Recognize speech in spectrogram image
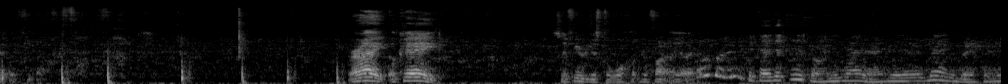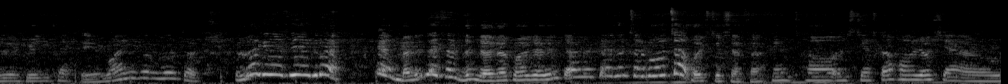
if you oh, fuck. Right, okay. So if you were just to walk up in front of you like, oh because it is wrong in my life and I remember it and it was really sexy and why did I look at it? And look at it the back! Yeah, man, this is another project that I'm trying to what's up. It's just a fucking hole, it's just a hollow shell.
